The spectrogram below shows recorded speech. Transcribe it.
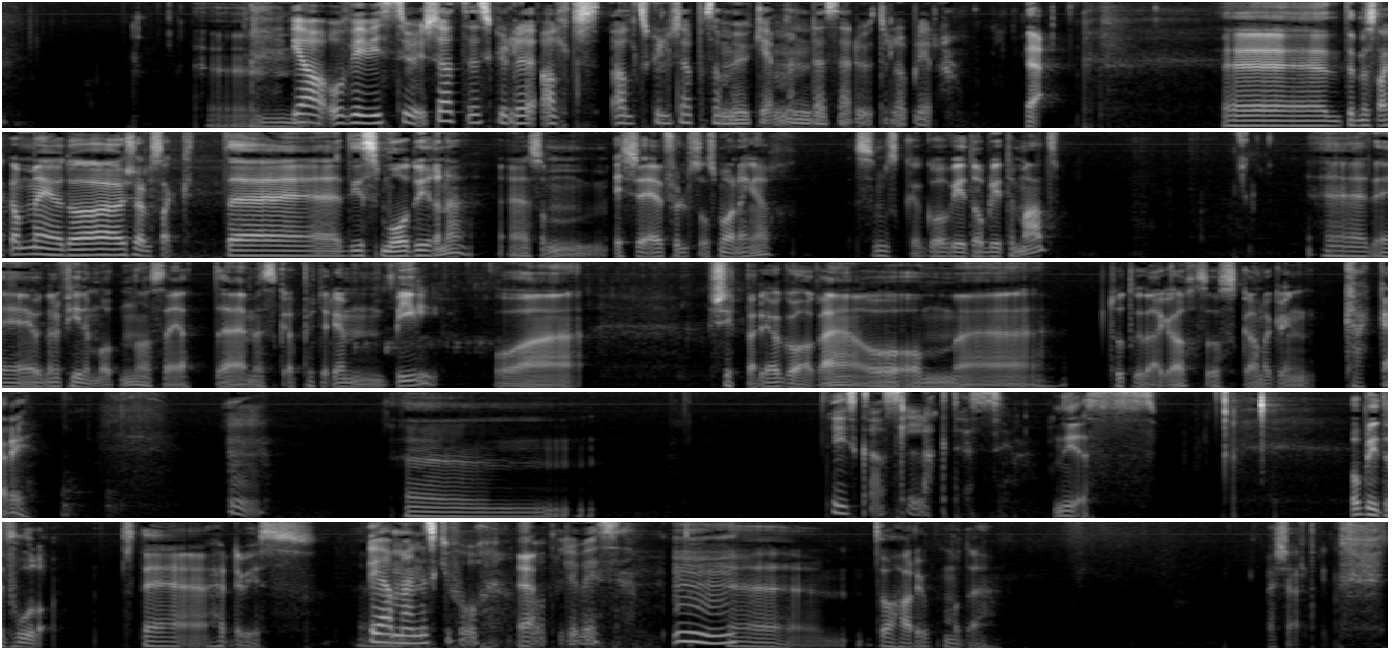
Eh, Ja, og vi visste jo ikke at det skulle, alt, alt skulle skje på samme uke, men det ser det ut til å bli det. Ja. Eh, det vi snakker om, er jo da selvsagt eh, de små dyrene, eh, som ikke er fullt så små lenger, som skal gå videre og bli til mat. Eh, det er jo den fine måten å si at eh, vi skal putte dem i en bil og shippe dem av gårde, og om to-tre dager så skal noen kakke dem. Mm. Eh, De skal slaktes. yes. Og bli til fôr, da. Så det er heldigvis Ja, menneskefôr, Ja. forhåpentligvis. Mm. Eh, da har de jo på en måte.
